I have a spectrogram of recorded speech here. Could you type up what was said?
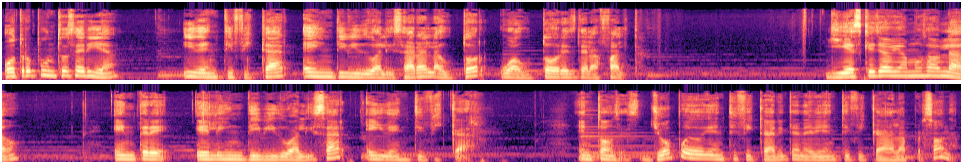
Otro punto sería identificar e individualizar al autor o autores de la falta. Y es que ya habíamos hablado entre el individualizar e identificar. Entonces, yo puedo identificar y tener identificada a la persona,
